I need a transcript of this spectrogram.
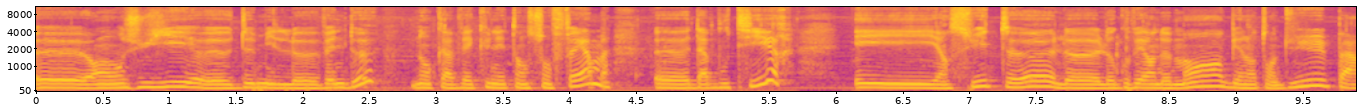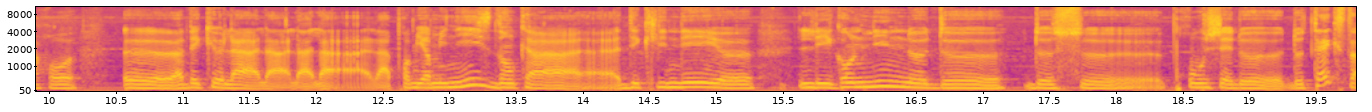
euh, en juillet euh, 2022, donc avec une intention ferme d'aboutir. Et ensuite, euh, le, le gouvernement, bien entendu, par euh, avec la, première ministre, donc a décliné euh, les grandes lignes de, ce projet de, texte,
